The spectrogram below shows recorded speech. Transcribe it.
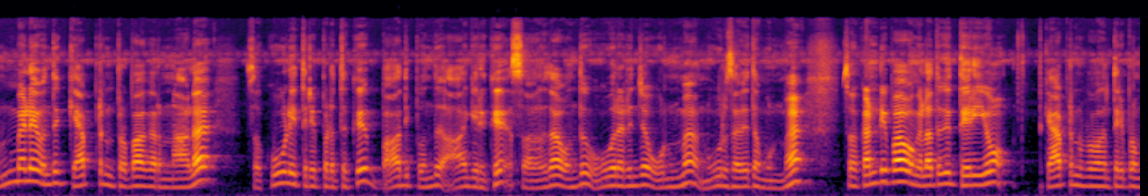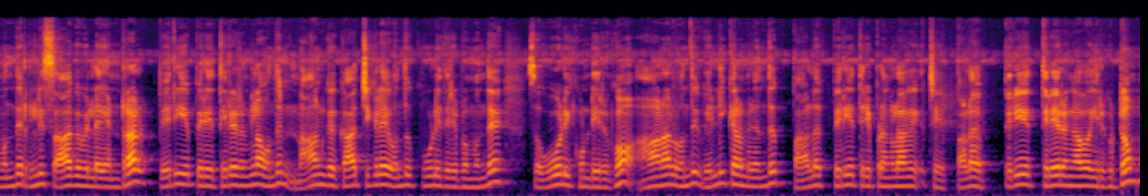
உண்மையிலே வந்து கேப்டன் பிரபாகரனால் ஸோ கூலி திரைப்படத்துக்கு பாதிப்பு வந்து ஆகியிருக்கு. ஸோ அதுதான் வந்து ஊரறிஞ்ச உண்மை நூறு சதவீதம் உண்மை. ஸோ கண்டிப்பாக உங்கள் எல்லாத்துக்கும் தெரியும் கேப்டன் பிரபாகரன் திரைப்படம் வந்து ரிலீஸ் ஆகவில்லை என்றால் பெரிய பெரிய திரையரங்கெலாம் வந்து நான்கு காட்சிகளே வந்து கூலி திரைப்படம் வந்து ஸோ ஓடிக்கொண்டிருக்கும். ஆனால் வந்து வெள்ளிக்கிழமையிலேருந்து பல பெரிய திரைப்படங்களாக சரி பல பெரிய திரையரங்காக இருக்கட்டும்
